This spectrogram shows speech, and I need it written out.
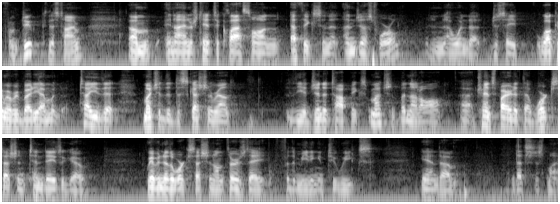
from Duke this time. Um, And I understand it's a class on ethics in an unjust world. And I wanted to just say, welcome, everybody. I'm going to tell you that much of the discussion around the agenda topics, much but not all, uh, transpired at that work session 10 days ago. We have another work session on Thursday for the meeting in two weeks. And um, that's just my,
